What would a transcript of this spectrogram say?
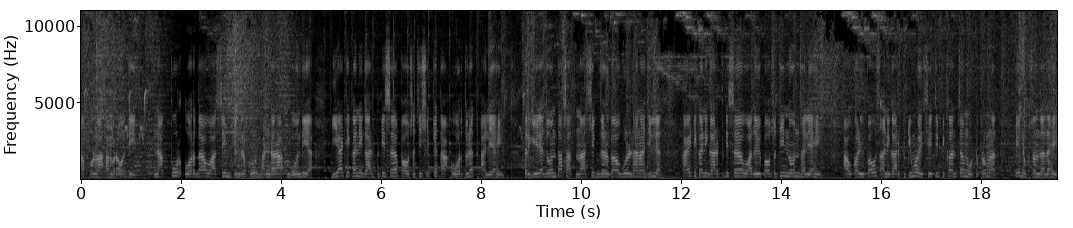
अकोला अमरावती नागपूर वर्धा वाशिम चंद्रपूर भंडारा गोंदिया या ठिकाणी गारपिटीसह पावसाची शक्यता वर्तवण्यात आली आहे. तर गेल्या दोन तासात नाशिक जळगाव बुलढाणा जिल्ह्यात काही ठिकाणी गारपिटीसह वादळी पावसाची नोंद झाली आहे. अवकाळी पाऊस आणि गारपिटीमुळे शेती पिकांचं मोठ्या प्रमाणात हे नुकसान झालं आहे.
